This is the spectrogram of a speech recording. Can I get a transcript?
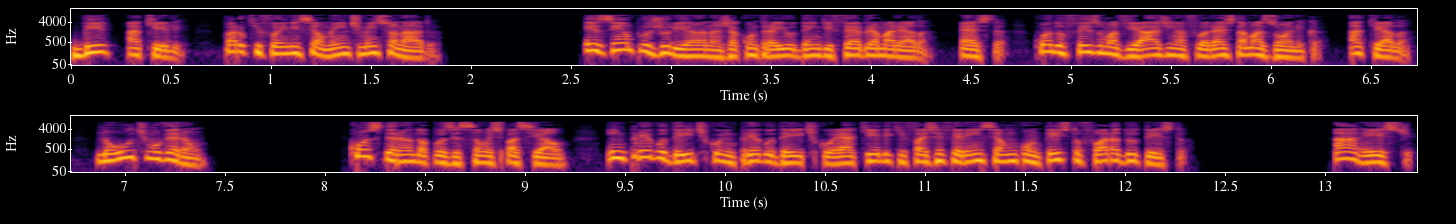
B. Aquele, para o que foi inicialmente mencionado. Exemplo Juliana já contraiu dengue febre amarela, esta, quando fez uma viagem à floresta amazônica, aquela, no último verão. Considerando a posição espacial, emprego deítico emprego deítico é aquele que faz referência a um contexto fora do texto. A. Este,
